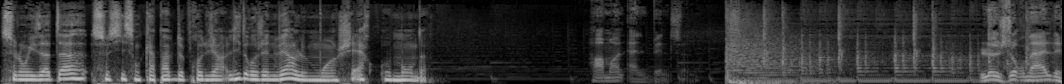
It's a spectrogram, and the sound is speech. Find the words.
Selon Isata, ceux-ci sont capables de produire l'hydrogène vert le moins cher au monde. Le journal des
